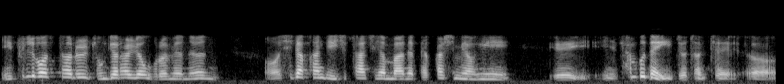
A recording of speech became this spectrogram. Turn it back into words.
이 필리버스터를 종결하려고 그러면은 어, 시작한 지 24시간 만에 180명이 예, 이 3분의 2죠 전체 어,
